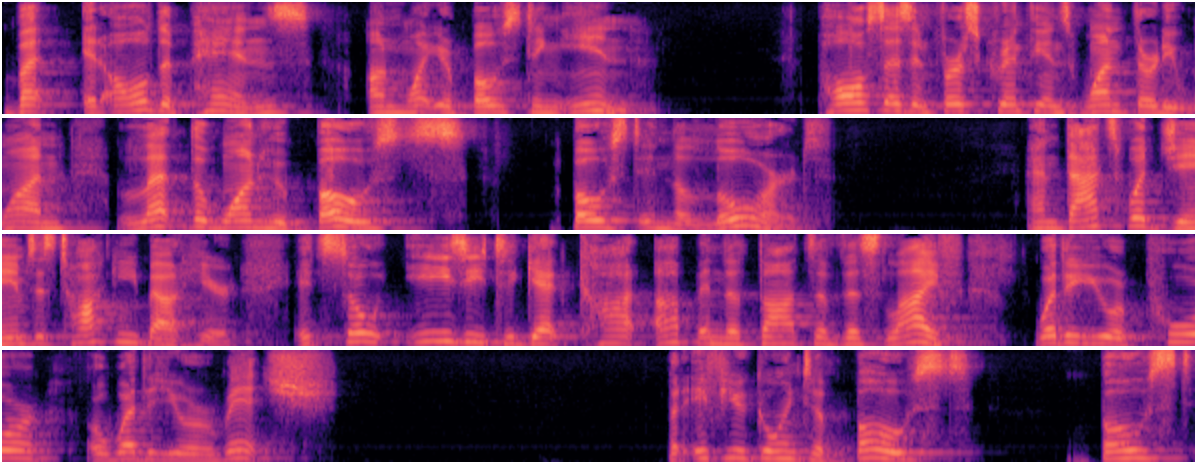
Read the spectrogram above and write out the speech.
But it all depends on what you're boasting in. Paul says in 1 Corinthians 1:31, "Let the one who boasts boast in the Lord." And that's what James is talking about here. It's so easy to get caught up in the thoughts of this life, whether you are poor or whether you are rich. But if you're going to boast, boast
